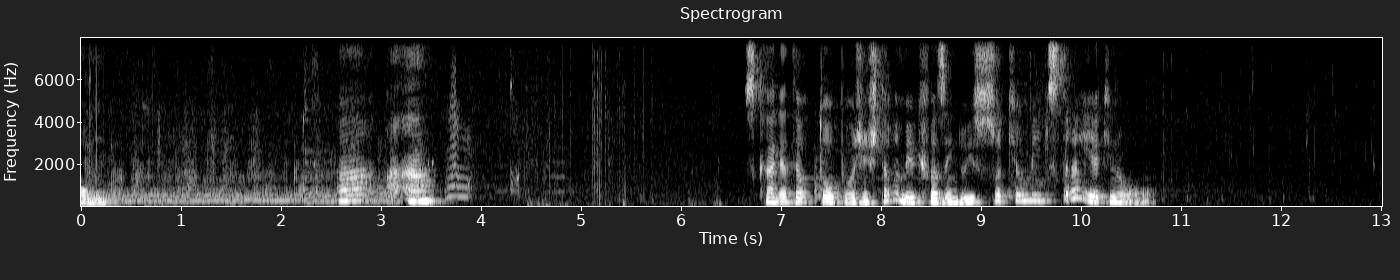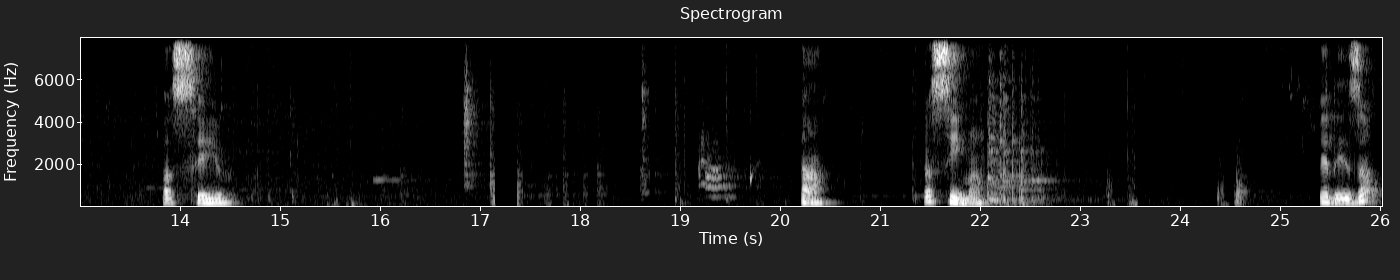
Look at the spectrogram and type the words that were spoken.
Como? Ah, ah, ah. Escalha até o topo. A gente tava meio que fazendo isso, só que eu me distraí aqui no passeio. Tá. Pra cima. Beleza.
